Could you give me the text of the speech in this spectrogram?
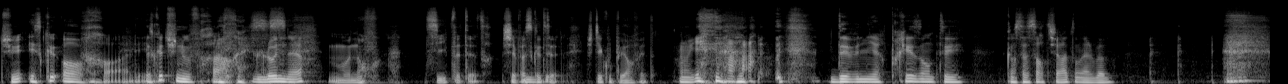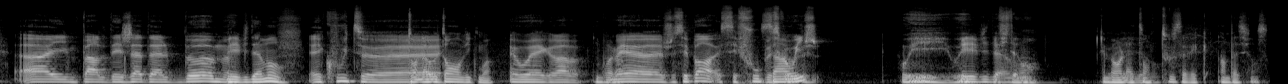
Tu... Est-ce que, oh, oh est-ce que tu nous feras l'honneur Non. si, peut-être. Je sais pas ce que de... je t'ai coupé en fait. Oui. de venir présenter quand ça sortira ton album. Ah, il me parle déjà d'album. Mais évidemment. Écoute. Euh, T'en as autant envie que moi. Ouais, grave. Mais euh, je sais pas, c'est fou. C'est un oui Oui, oui. Évidemment. Et eh ben, on l'attend tous avec impatience.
